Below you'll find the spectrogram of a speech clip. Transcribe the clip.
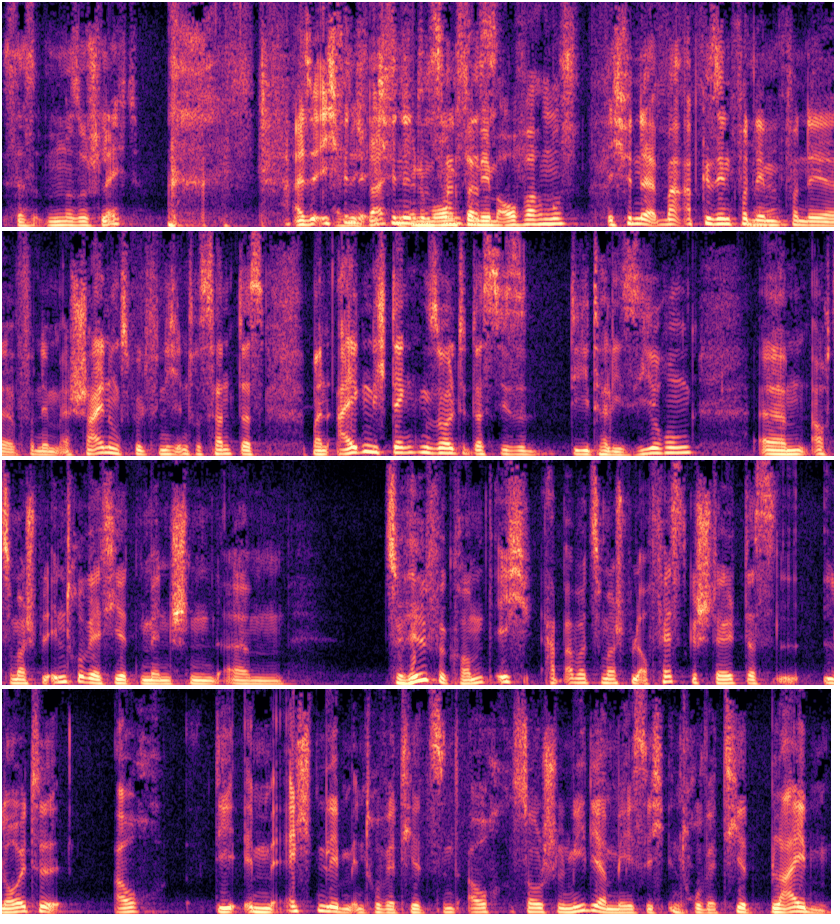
ist das immer so schlecht? Also ich finde, ich ich, weiß finde Wenn du morgens daneben aufwachen musst, Ich finde, mal abgesehen von dem, von der, von dem Erscheinungsbild, finde ich interessant, dass man eigentlich denken sollte, dass diese Digitalisierung ähm, auch zum Beispiel introvertierten Menschen ähm, zu Hilfe kommt. Ich habe aber zum Beispiel auch festgestellt, dass Leute auch die im echten Leben introvertiert sind, auch Social Media mäßig introvertiert bleiben.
